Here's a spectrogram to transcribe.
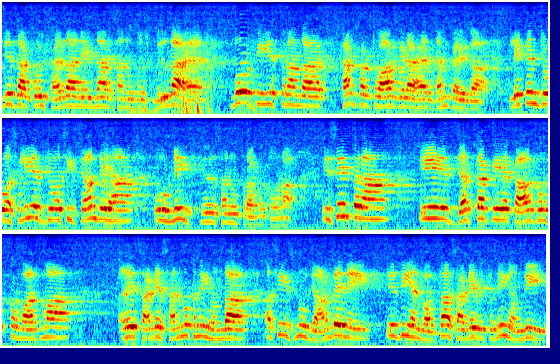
ਜਿਸ ਦਾ ਕੋਈ ਫਾਇਦਾ ਨਹੀਂ, ਨਾ ਸਾਨੂੰ ਕੁਝ ਮਿਲਦਾ ਹੈ। ਬਹੁਤ ਹੀ ਇਸ ਤਰ੍ਹਾਂ ਦਾ ਖਰ ਪਰਤਵਾਰ ਜਿਹੜਾ ਹੈ, ਜੰਮ ਪਏਗਾ। ਲੇਕਿਨ ਜੋ ਅਸਲੀਅਤ ਜੋ ਅਸੀਂ ਚਾਹੁੰਦੇ ਹਾਂ, ਉਹ ਨਹੀਂ ਸਾਨੂੰ ਪ੍ਰਾਪਤ ਹੋਣਾ। ਇਸੇ ਤਰ੍ਹਾਂ ਇਹ ਜਦ ਤੱਕ ਇਹ ਅਕਾਲ ਪੁਰਖ ਪਰਮਾਤਮਾ, ਇਹ ਸਾਡੇ ਸਨਮੁਖ ਨਹੀਂ ਹੁੰਦਾ, ਅਸੀਂ ਇਸ ਨੂੰ ਜਾਣਦੇ ਨਹੀਂ ਇਸ ਦੀ ਅਨੁਭਵਤਾ ਸਾਡੇ ਵਿੱਚ ਨਹੀਂ ਆਉਂਦੀ,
